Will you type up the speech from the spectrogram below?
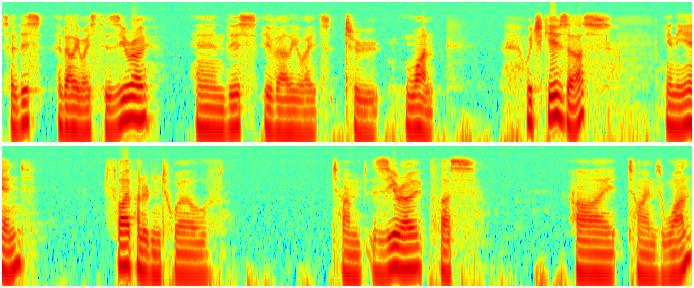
so this evaluates to 0 and this evaluates to 1 which gives us in the end 512 times 0 plus i times 1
